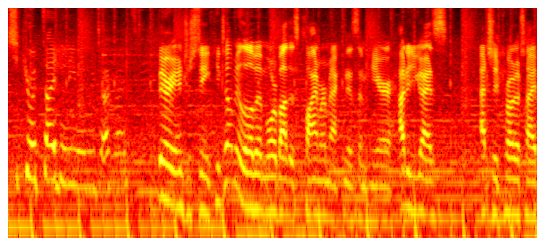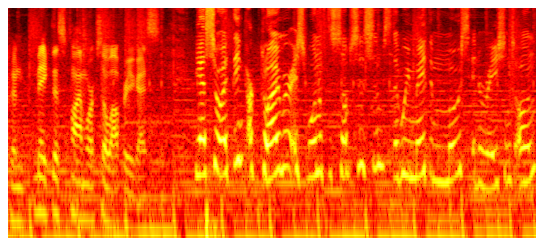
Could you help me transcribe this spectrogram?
secured tightly when we drive around. Very interesting. Can you tell me a little bit more about this climber mechanism here? How did you guys actually prototype and make this climb work so well for you guys? Yeah, so I think our climber is one of the subsystems that we made the most iterations on.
